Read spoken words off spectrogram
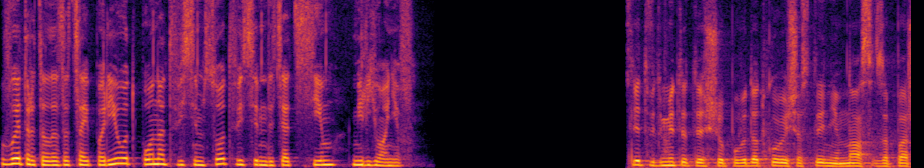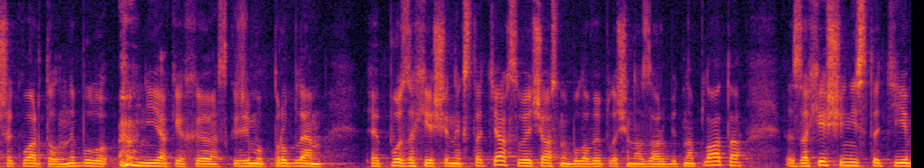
Витратили за цей період понад 887 мільйонів. Слід відмітити, що по видатковій частині в нас за перший квартал не було ніяких, е, скажімо, проблем е, по захищених статтях. Своєчасно була виплачена заробітна плата, захищені статті.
